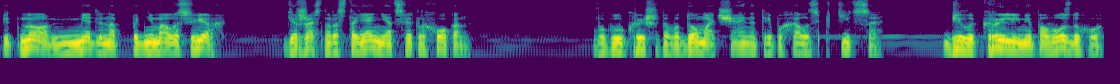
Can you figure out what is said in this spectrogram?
пятно медленно поднималось вверх, держась на расстоянии от светлых окон. В углу крыши этого дома отчаянно трепыхалась птица, била крыльями по воздуху,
